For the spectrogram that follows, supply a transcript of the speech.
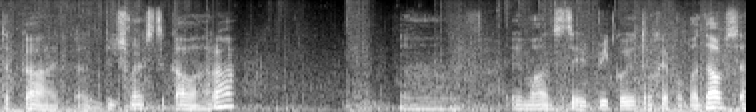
така більш-менш цікава гра. Е, Іван з цією пікою трохи побадався.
